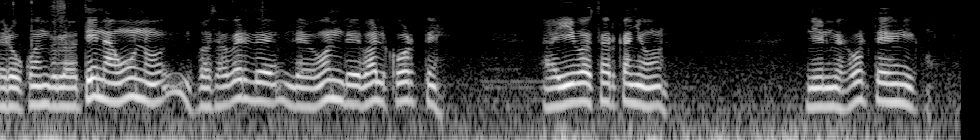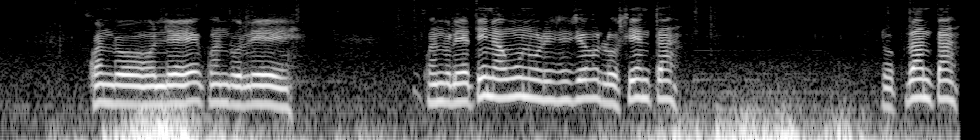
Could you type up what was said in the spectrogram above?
pero cuando lo atina uno y para saber de, de dónde va el corte, ahí va a estar cañón. Ni el mejor técnico. Cuando le, cuando le, cuando le atina a uno, licenciado, lo sienta, lo planta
